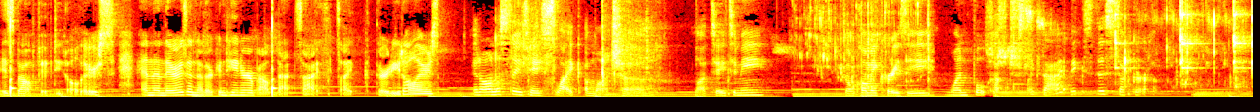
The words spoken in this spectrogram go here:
is about $50. And then there is another container about that size. It's like $30. It honestly tastes like a matcha latte to me. Don't call me crazy. One full cup, just like that. Mix this sucker up.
